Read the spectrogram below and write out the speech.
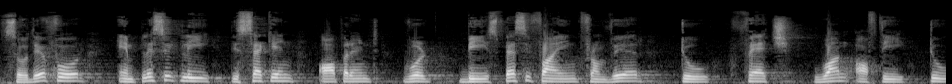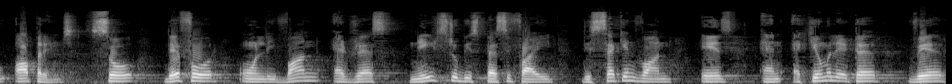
So therefore, implicitly the second operand would be specifying from where to fetch one of the to operands. So therefore, only one address needs to be specified. The second one is an accumulator where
